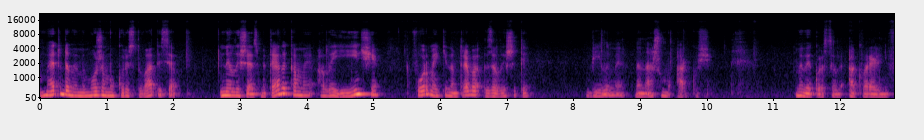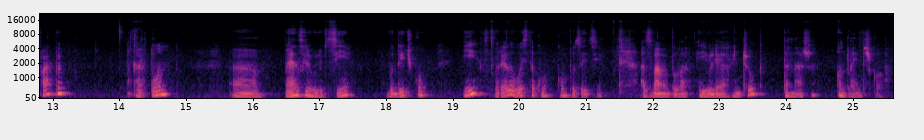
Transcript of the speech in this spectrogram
методами ми можемо користуватися не лише з метеликами, але й інші форми, які нам треба залишити білими на нашому аркуші. Ми використали акварельні фарби, картон, е, пензлі, олівці, водичку і створили ось таку композицію. А з вами була Юлія Гринчук та наша онлайн-школа.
